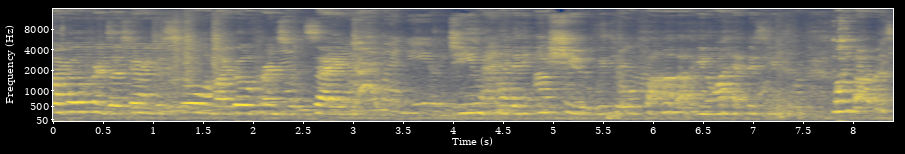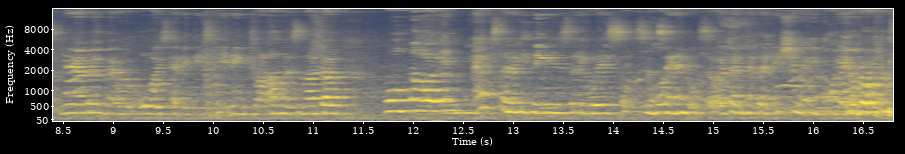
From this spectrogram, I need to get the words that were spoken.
my girlfriends, I was going to school and my girlfriends would say, do you have an issue with your father? You know, I have this issue. My father's, you know, they were always having these eating dramas, and I go, well, no, perhaps the only thing is that he wears socks and sandals, so I don't have that issue anymore.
